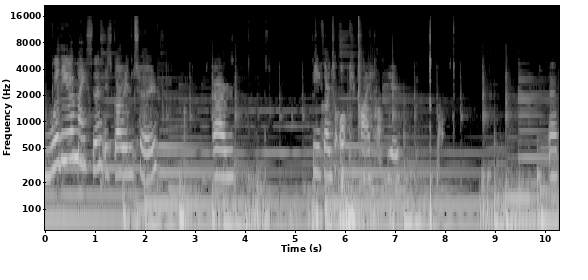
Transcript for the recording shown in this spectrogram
William Mason is going to um be going to occupy you. Um,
